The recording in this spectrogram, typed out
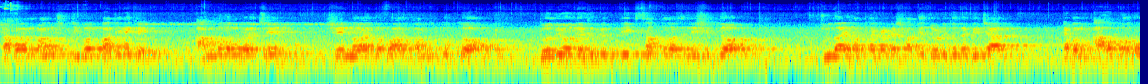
সাধারণ মানুষ জীবন বাজি রেখে আন্দোলন করেছে, সে নয় দফার অন্তর্ভুক্ত দলীয় নেতৃভিত্তিক ছাত্ররাজে নিষিদ্ধ, জুলাই হত্যাকাণ্ডের সাথে জড়িতদের বিচার এবং আহত ও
